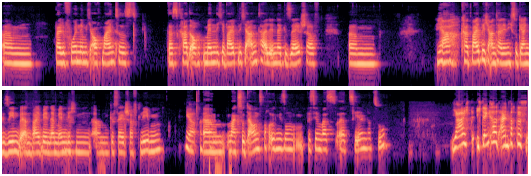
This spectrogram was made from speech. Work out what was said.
ähm, weil du vorhin nämlich auch meintest, dass gerade auch männliche, weibliche Anteile in der Gesellschaft ähm, ja, gerade weibliche Anteile nicht so gern gesehen werden, weil wir in der männlichen ähm, Gesellschaft leben. Ja. Ähm, magst du da uns noch irgendwie so ein bisschen was erzählen dazu? Ja, ich, ich denke halt einfach, dass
